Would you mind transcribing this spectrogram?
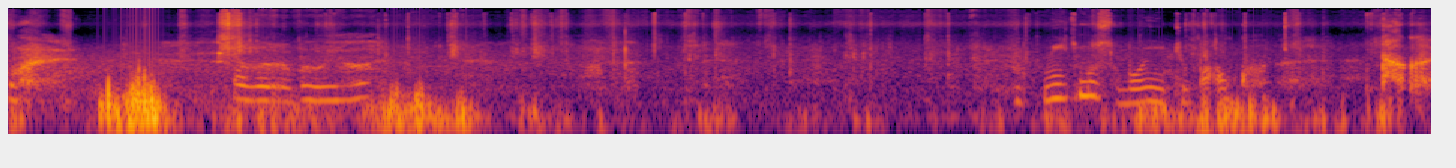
Ух. Я виробив його Візьму з собою цю палку. Так.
